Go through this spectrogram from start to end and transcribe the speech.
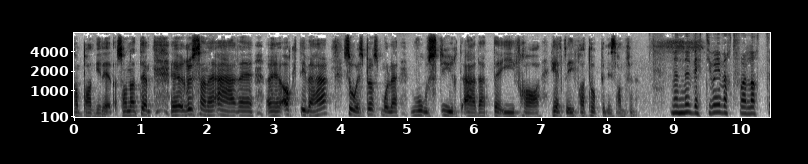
kampanjeleder. Sånn at russerne er aktive her. Så er spørsmålet hvor styrt er dette ifra, helt fra toppen i samfunnet. Men vi vet jo i hvert fall at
